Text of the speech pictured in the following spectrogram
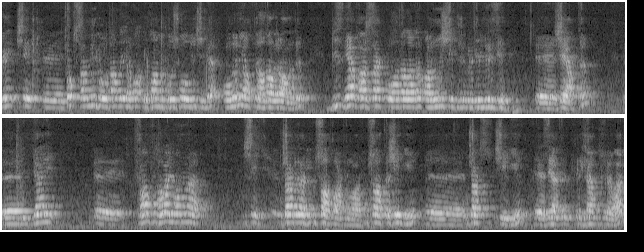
Ve işte e, çok samimi bir ortamda yapan, yapılan bir konuşma olduğu için de onların yaptığı hataları anladım. Biz ne yaparsak o hatalardan arınmış şekilde üretebiliriz'i e, şey yaptım. E, yani e, Frankfurt Havalimanı'na işte uçağa kadar bir 3 saat vaktim vardı. 3 saatte şey diyeyim, e, uçak şey diyeyim, e, seyahatte geçen bir süre var.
